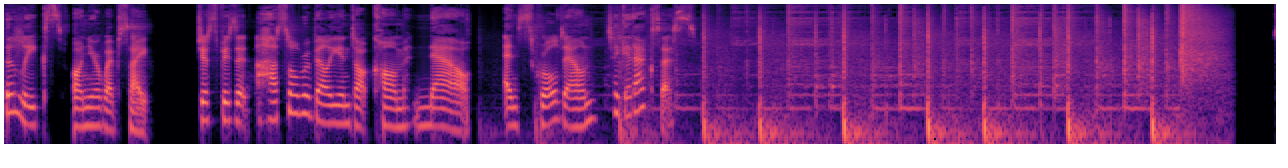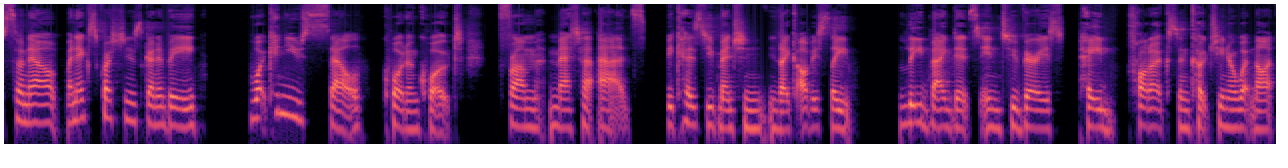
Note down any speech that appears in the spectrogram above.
the leaks on your website. Just visit hustlerebellion.com now and scroll down to get access. So now my next question is going to be what can you sell, quote unquote, from meta ads? Because you've mentioned like obviously lead magnets into various paid products and coaching or whatnot.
